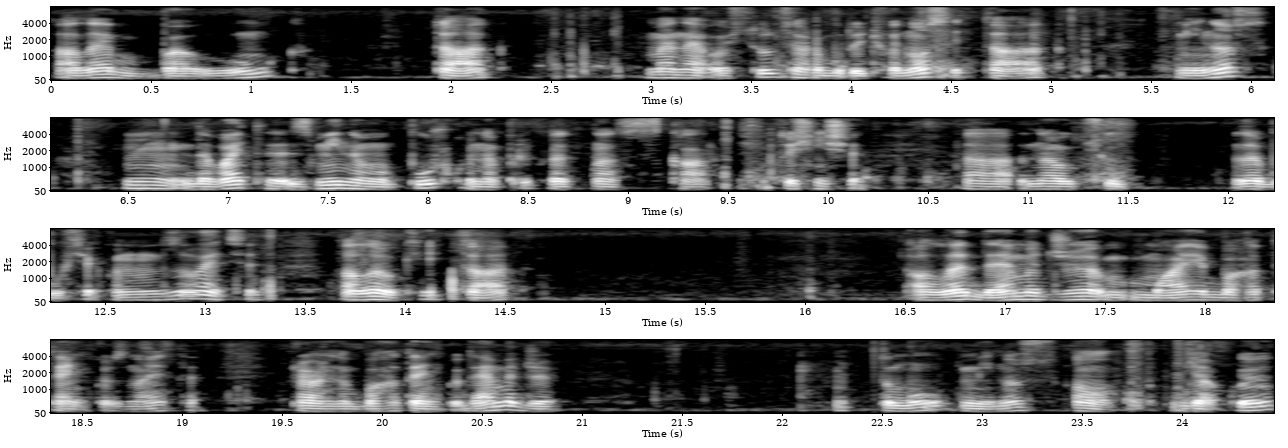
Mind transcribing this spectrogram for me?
Але баумк. Так. Мене ось тут зараз будуть виносити. Так. Мінус. Давайте змінимо пушку, наприклад, на скар. Точніше, на оцю. Забувся, як вона називається. Але окей, так. Але демеджа має багатенько, знаєте? Реально багатенько демеджа. Тому мінус. О, дякую.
